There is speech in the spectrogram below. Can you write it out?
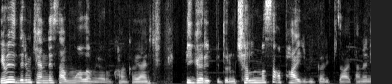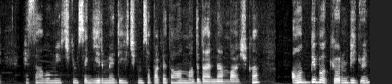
Yemin ederim kendi hesabımı alamıyorum kanka yani. Bir garip bir durum. Çalınması apayrı bir garip zaten. Hani hesabıma hiç kimse girmedi, hiç kimse paket almadı benden başka. Ama bir bakıyorum bir gün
